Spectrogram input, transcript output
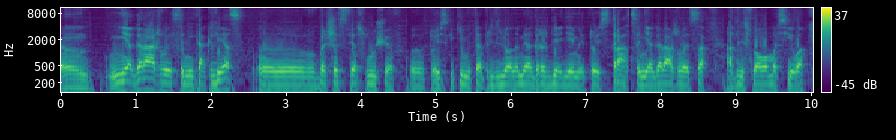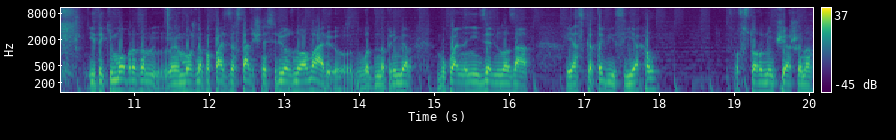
Эм, не огораживается никак лес э, в большинстве случаев, э, то есть какими-то определенными ограждениями, то есть трасса не огораживается от лесного массива. И таким образом э, можно попасть в достаточно серьезную аварию. Вот, например, буквально неделю назад я с Катовис ехал в сторону Чешина.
